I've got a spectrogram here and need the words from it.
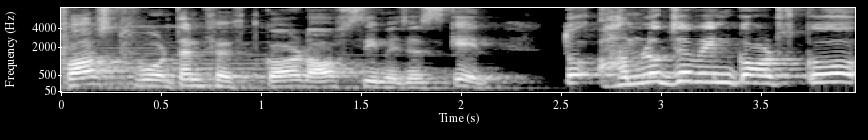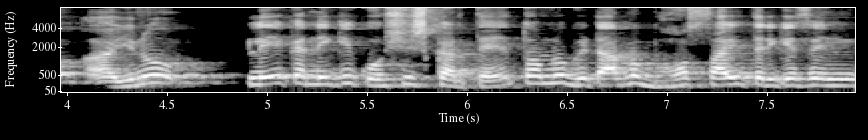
First fourth and fifth chord of C major scale तो हम लोग जब इन कॉर्ड्स को यू नो प्ले करने की कोशिश करते हैं तो हम लोग गिटार में बहुत सारी तरीके से इन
